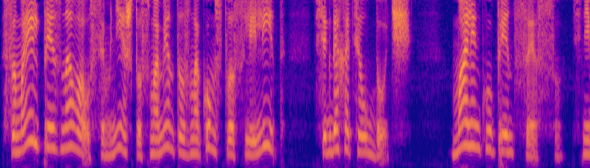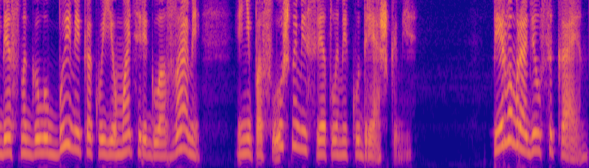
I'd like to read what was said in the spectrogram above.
Самаэль признавался мне, что с момента знакомства с Лилит всегда хотел дочь. Маленькую принцессу с небесно-голубыми, как у ее матери, глазами и непослушными светлыми кудряшками. Первым родился Каин,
